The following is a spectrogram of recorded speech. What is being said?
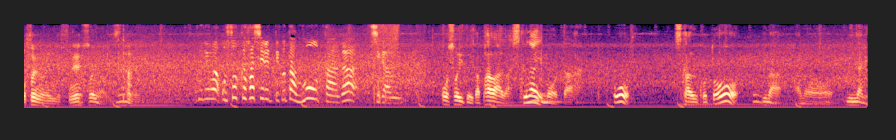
遅いのがいいんですね。遅いのがですね、はい。これは遅く走るってことはモーターが違う。遅いというかパワーが少ないモーターを使うことを今あのみんなに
